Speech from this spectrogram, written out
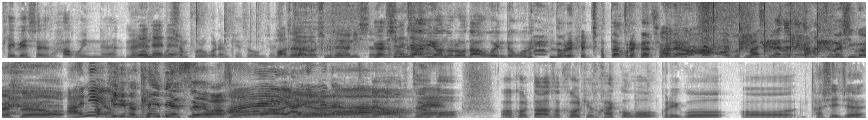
KBS에서 하고 있는 네. 오디션 프로그램 계속 이제 맞아요 심사, 위원이 시잖아요. 그러니까 심사위원으로 나오고 있는데 오늘 노래를 졌다고 그래가지고 내가 아 무슨 말씀이세요? 그래서 제가 한숨을 쉰 거였어요. 아니에요. 하필이면 아니에요. KBS에 와서 아이, 아니에요. 아닙니다. 근데 아무튼 네. 뭐 어, 그걸 떠나서 그걸 계속 할 거고 그리고 어 다시 이제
